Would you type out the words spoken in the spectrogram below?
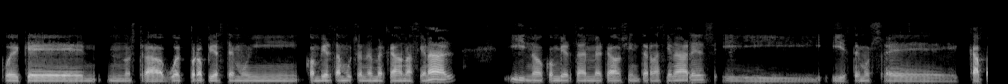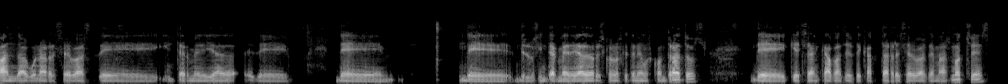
puede que nuestra web propia esté muy, convierta mucho en el mercado nacional y no convierta en mercados internacionales y, estemos eh, capando algunas reservas de intermedia de, de, de, los intermediadores con los que tenemos contratos, de que sean capaces de captar reservas de más noches,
